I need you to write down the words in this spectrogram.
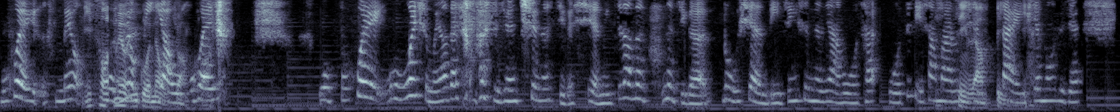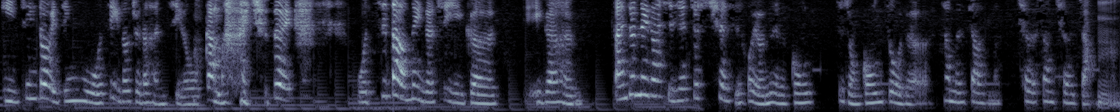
不会没有，你从来没有遇过那种状况。我不会，我不会，我为什么要在上班时间去那几个县？你知道那那几个路线已经是那样，我才我自己上班路线在尖峰时间已经都已经我自己都觉得很挤了，我干嘛还去？所以我知道那个是一个一个很，反正就那段时间就是确实会有那个工这种工作的，他们叫什么车算车长嗯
